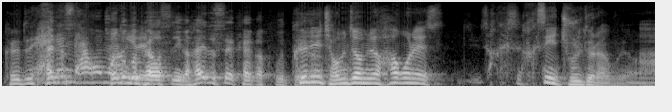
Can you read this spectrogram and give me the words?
그래도 해야 된다고 막 저도 이래. 배웠으니까 하이드색 해갖고 그때. 그러니 점점 학원에 학- 학생이 줄더라고요 아.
